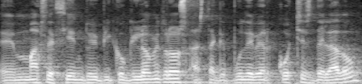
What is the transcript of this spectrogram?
eh, más de ciento y pico kilómetros hasta que pude ver coches de lado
